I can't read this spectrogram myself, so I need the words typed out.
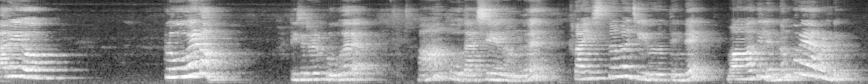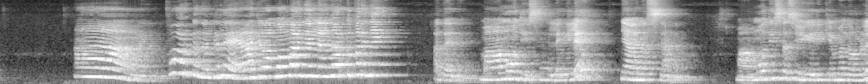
അറിയോ? ടീച്ചർ ഒരു ക്ലൂ തരാം ആ കൂതാശയെ നമ്മൾ ക്രൈസ്തവ ജീവിതത്തിന്റെ വാതിലെന്നും പറയാറുണ്ട്. ആ ഇപ്പൊ ഓർക്കുന്നുണ്ടല്ലേ? ആ ജോമോ പറഞ്ഞല്ലോ എന്ന് ഓർക്ക് പറഞ്ഞേ? അതന്നെ മാമോദീസ അല്ലെങ്കിൽ ജ്ഞാനസ്നാനം. മാമോദിസ സ്വീകരിക്കുമ്പോൾ നമ്മൾ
